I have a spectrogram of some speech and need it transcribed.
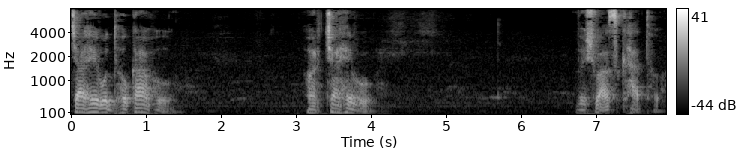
चाहे वो धोखा हो और चाहे वो विश्वासघात हो।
